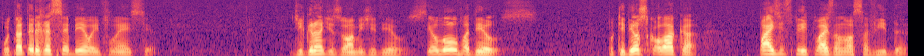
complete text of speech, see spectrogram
Portanto, ele recebeu a influência de grandes homens de Deus. Eu louvo a Deus, porque Deus coloca pais espirituais na nossa vida.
